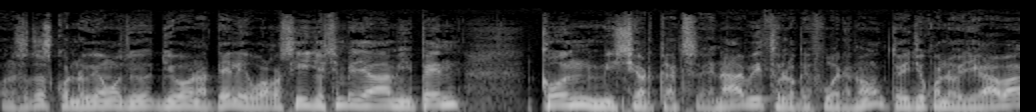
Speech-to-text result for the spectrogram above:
nosotros cuando íbamos, yo, yo, una tele o algo así, yo siempre llevaba mi pen con mis shortcuts en Avid o lo que fuera, ¿no? Entonces yo cuando llegaba,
